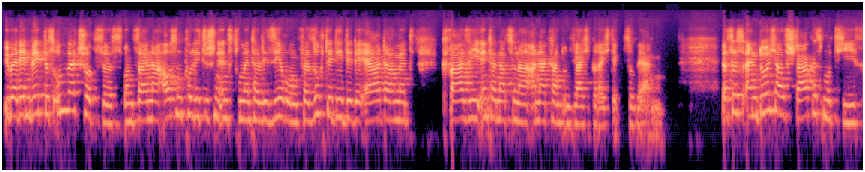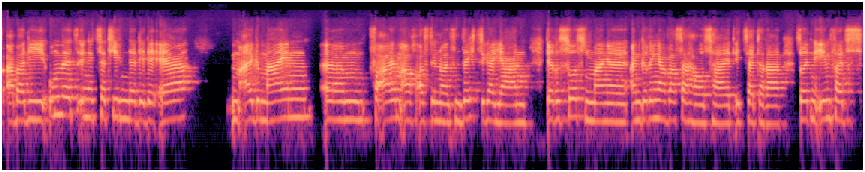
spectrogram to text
Über den Weg des Umweltschutzes und seiner außenpolitischen Instrumentalisierung versuchte die DDR damit quasi international anerkannt und gleichberechtigt zu werden. Das ist ein durchaus starkes Motiv, aber die Umweltinitiativen der DDR im Allgemeinen, ähm, vor allem auch aus den 1960er Jahren, der Ressourcenmangel, ein geringer Wasserhaushalt etc. sollten ebenfalls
